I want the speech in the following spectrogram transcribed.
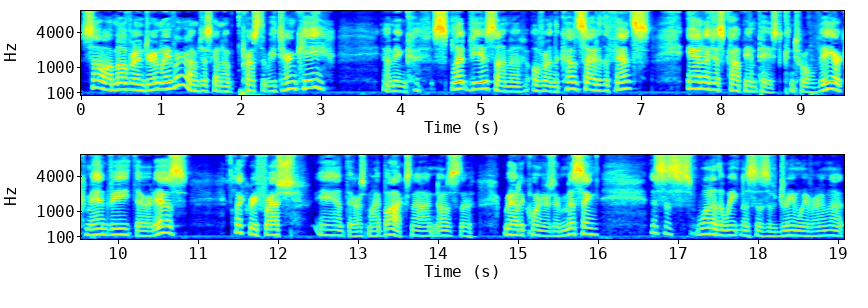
So I'm over in Dreamweaver. I'm just going to press the return key. I'm in split view, so I'm uh, over on the code side of the fence. And I just copy and paste Control V or Command V. There it is. Click refresh, and there's my box. Now I notice the rounded corners are missing. This is one of the weaknesses of Dreamweaver. I'm not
